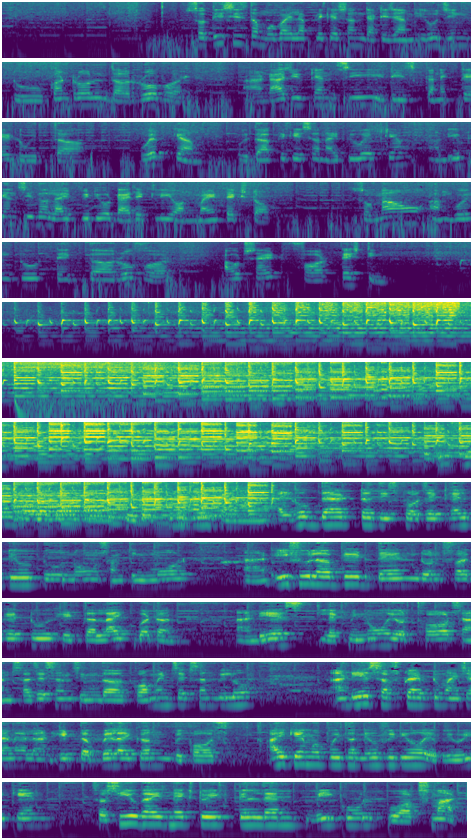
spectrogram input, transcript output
So this is the mobile application that is I'm using to control the rover. And as you can see it is connected with the webcam with the application IP webcam. And you can see the live video directly on my desktop. So now I'm going to take the rover outside for testing this project helped you to know something more. And if you loved it then don't forget to hit the like button. And yes let me know your thoughts and suggestions in the comment section below. And yes subscribe to my channel and hit the bell icon because I came up with a new video every weekend. So see you guys next week. Till then be cool work smart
